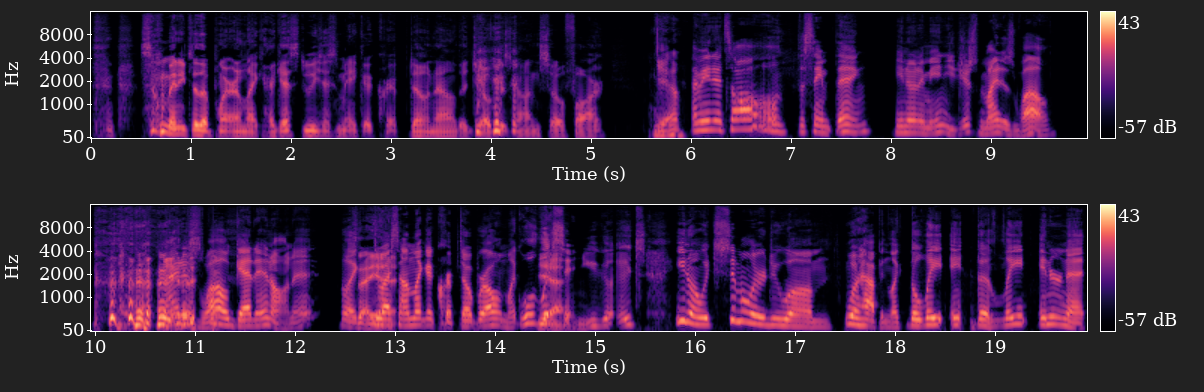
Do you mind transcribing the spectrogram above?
so many to the point where I'm like, I guess do we just make a crypto now? The joke has gone so far. Yeah, I mean, it's all the same thing. You know what I mean? You just might as well. might as well get in on it. Like, So, do. I sound like a crypto bro? I'm like, well, Yeah. listen, you, it's you know, it's similar to um, what happened, like the late the late internet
